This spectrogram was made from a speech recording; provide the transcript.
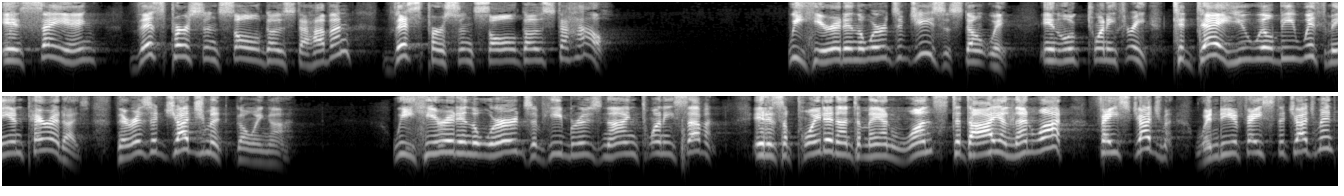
is saying, this person's soul goes to heaven, this person's soul goes to hell. We hear it in the words of Jesus, don't we? In Luke 23, today you will be with me in paradise. There is a judgment going on. We hear it in the words of Hebrews 9 27. It is appointed unto man once to die and then what? Face judgment. When do you face the judgment?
